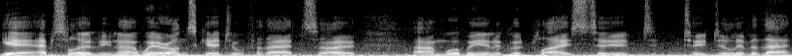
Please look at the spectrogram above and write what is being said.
Yeah, absolutely. No, we're on schedule for that, so um, we'll be in a good place to to, to deliver that.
